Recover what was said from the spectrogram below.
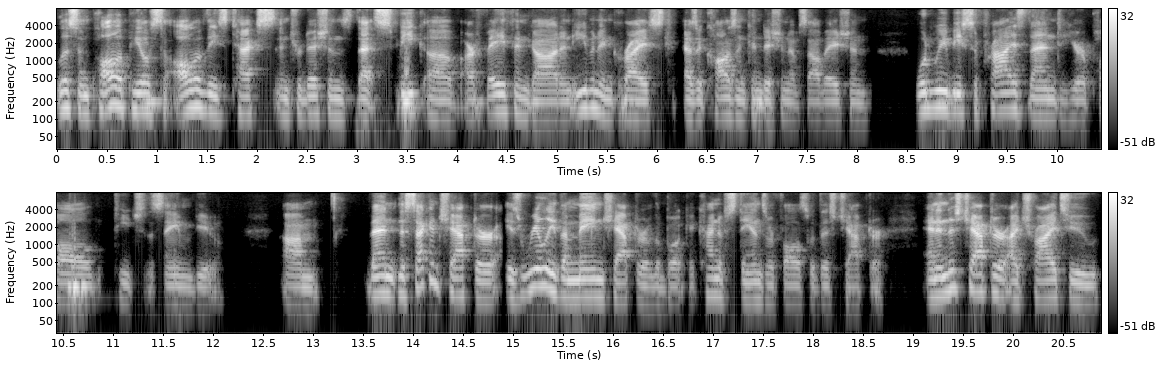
Listen, Paul appeals to all of these texts and traditions that speak of our faith in God and even in Christ as a cause and condition of salvation. Would we be surprised then to hear Paul teach the same view? Um, then the second chapter is really the main chapter of the book. It kind of stands or falls with this chapter. And in this chapter, I try to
